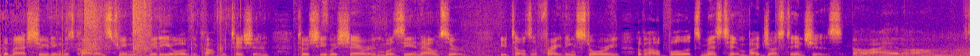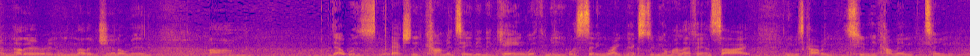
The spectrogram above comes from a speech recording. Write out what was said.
The mass shooting was caught on streaming video of the competition. Toshiba Sharon was the announcer. He tells a frightening story of how bullets missed him by just inches. Oh, I had um, another another gentleman um, that was actually commentating the game with me was sitting right next to me on my left hand side. He was comment, excuse me, commenting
